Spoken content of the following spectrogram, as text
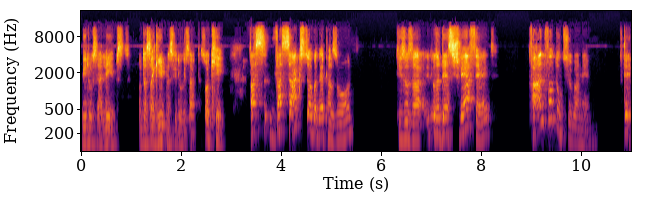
wie du es erlebst und das Ergebnis, wie du gesagt hast. Okay. Was, was sagst du aber der Person, die so oder der es schwerfällt, Verantwortung zu übernehmen, der,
